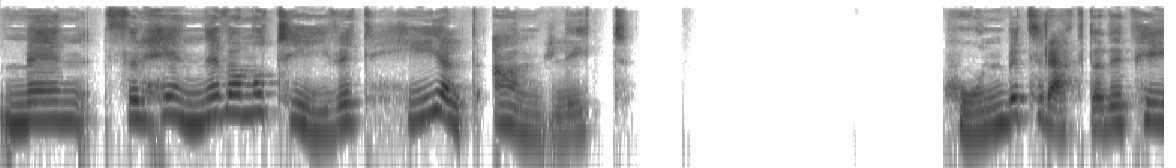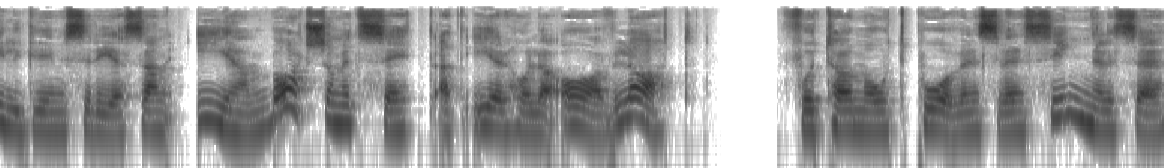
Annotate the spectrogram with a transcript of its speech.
Men för henne var motivet helt andligt. Hon betraktade pilgrimsresan enbart som ett sätt att erhålla avlat, få ta emot påvens välsignelse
